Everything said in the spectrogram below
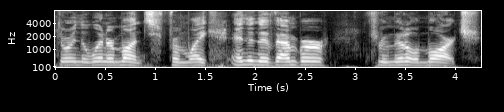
during the winter months from like end of November through middle of March.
